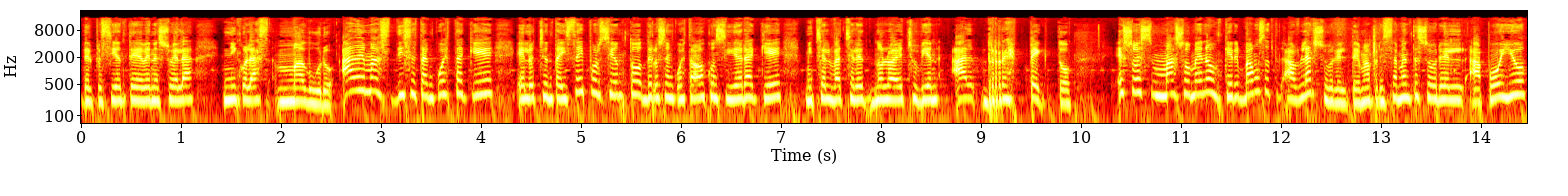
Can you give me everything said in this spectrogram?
del presidente de Venezuela, Nicolás Maduro. Además, dice esta encuesta que el 86% de los encuestados considera que Michelle Bachelet no lo ha hecho bien al respecto. Eso es más o menos que vamos a hablar sobre el tema, precisamente sobre el apoyo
